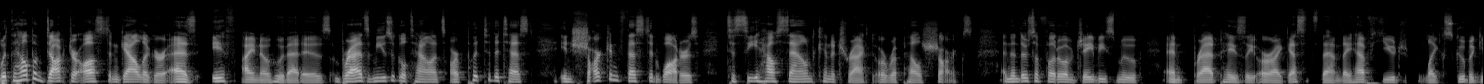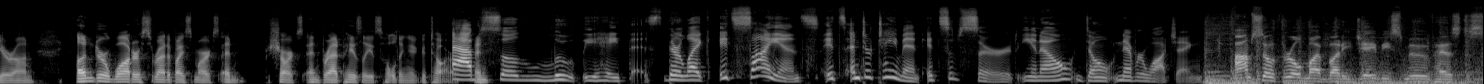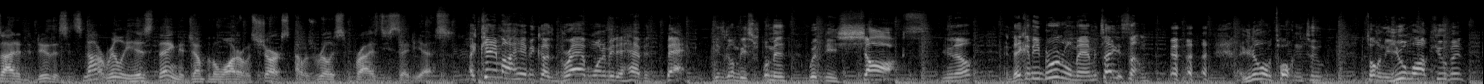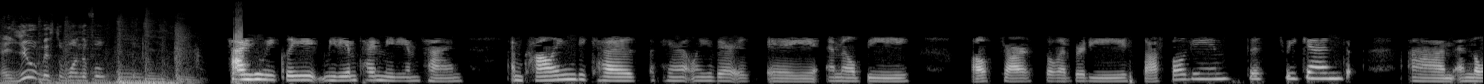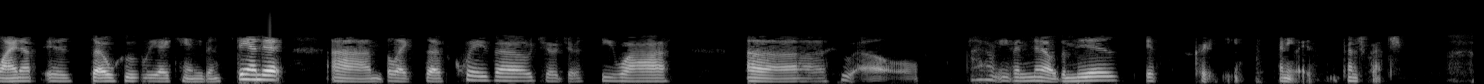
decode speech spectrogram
With the help of Dr. Austin Gallagher, as if I know who that is, Brad's musical talents are put to the test in shark infested waters to see how sound can attract or repel sharks. And then there's a photo of JB Smoove and Brad Paisley, or I guess it's them. They have huge, like, scuba gear on, underwater surrounded by smarks and sharks, and Brad Paisley is holding a guitar. And Absolutely hate this. They're like, it's science, it's entertainment, it's absurd, you know? Don't never watching. I'm so thrilled my buddy JB Smoove has decided to do this. It's not really his thing to jump in the water with sharks. I was really surprised he said yes. I came out here because Brad wanted me to have his back. He's gonna be swimming with these sharks, you know? And they can be brutal, man. Let me tell you something. you know who I'm talking to? Talking to you, Mark Cuban, and you, Mr. Wonderful. Hi, Weekly, medium time, medium time. I'm calling because apparently there is a MLB All-Star Celebrity Softball game this weekend. Um, and the lineup is so hooey I can't even stand it. Um, the likes of Quavo, Jojo Siwa, uh, who else? I don't even know. The Miz, it's crazy. Anyways, crunch crunch.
